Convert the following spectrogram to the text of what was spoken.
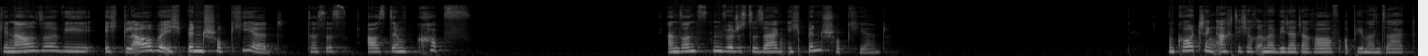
Genauso wie ich glaube, ich bin schockiert. Das ist aus dem Kopf. Ansonsten würdest du sagen, ich bin schockiert. Im Coaching achte ich auch immer wieder darauf, ob jemand sagt,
